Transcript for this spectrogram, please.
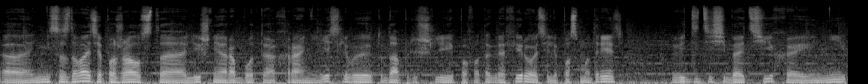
Э, не создавайте, пожалуйста, лишние работы охране. Если вы туда пришли пофотографировать или посмотреть, ведите себя тихо и не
